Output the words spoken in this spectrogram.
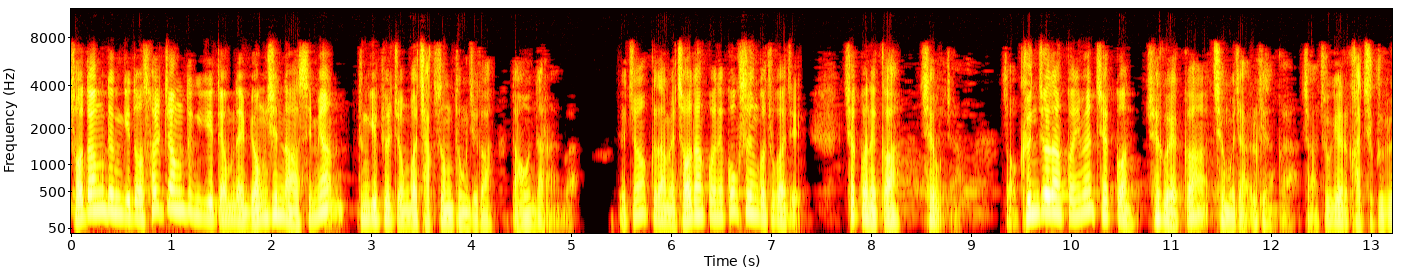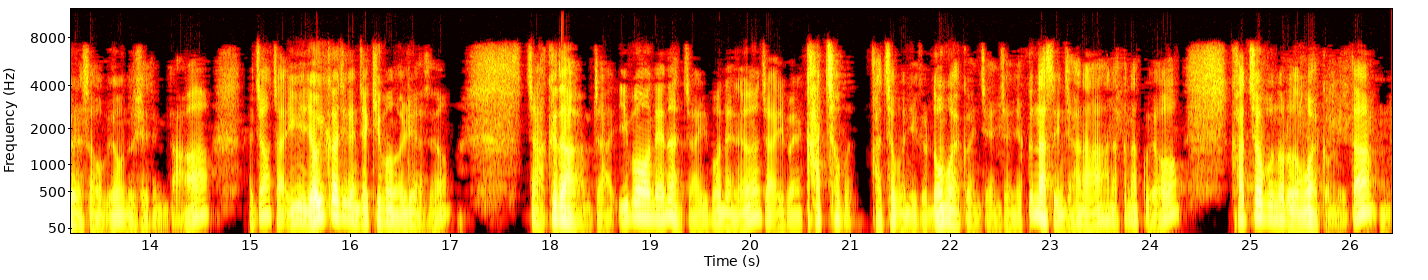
저당 등기도 설정 등기이기 때문에 명신 나왔으면 등기필 정보와 작성 통지가 나온다라는 거야. 됐죠? 그 다음에 저당권에 꼭 쓰는 거 두 가지. 채권외과, 채무자. 근저당권이면 채권, 최고외과, 채무자. 이렇게 된 거야. 자, 두 개를 같이 구별해서 외워 놓으셔야 됩니다. 됐죠? 자, 이게 여기까지가 이제 기본 원리였어요. 자, 그 다음. 자, 이번에는, 자, 이번에는, 자, 이번에 가처분. 가처분. 이걸 넘어갈 거예요. 이제, 이제, 이제 끝났어요. 이제 하나, 하나 끝났고요. 가처분으로 넘어갈 겁니다. 음.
